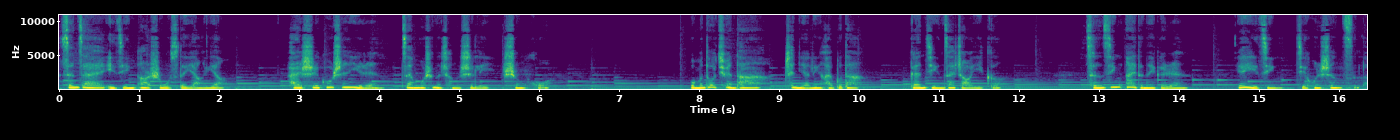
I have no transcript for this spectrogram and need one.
现在已经二十五岁的洋洋，还是孤身一人在陌生的城市里生活。我们都劝他趁年龄还不大，赶紧再找一个。曾经爱的那个人，也已经结婚生子了，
